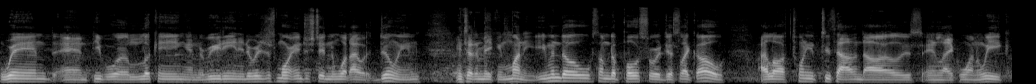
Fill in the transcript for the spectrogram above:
wind, and people were looking and reading, and they were just more interested in what I was doing instead of making money. Even though some of the posts were just like, "Oh, I lost twenty two thousand dollars in like one week,"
